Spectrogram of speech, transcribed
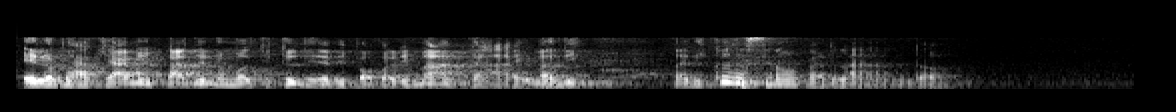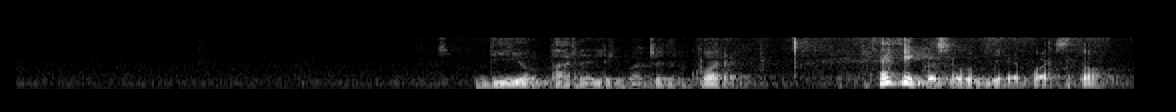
e lo chiami padre di una moltitudine di popoli. Ma dai, ma di, ma di cosa stiamo parlando? Dio parla il linguaggio del cuore. Sai che cosa vuol dire questo?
